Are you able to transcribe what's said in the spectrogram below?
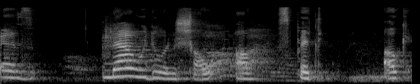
And now we're doing a show of spitting. Okay.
